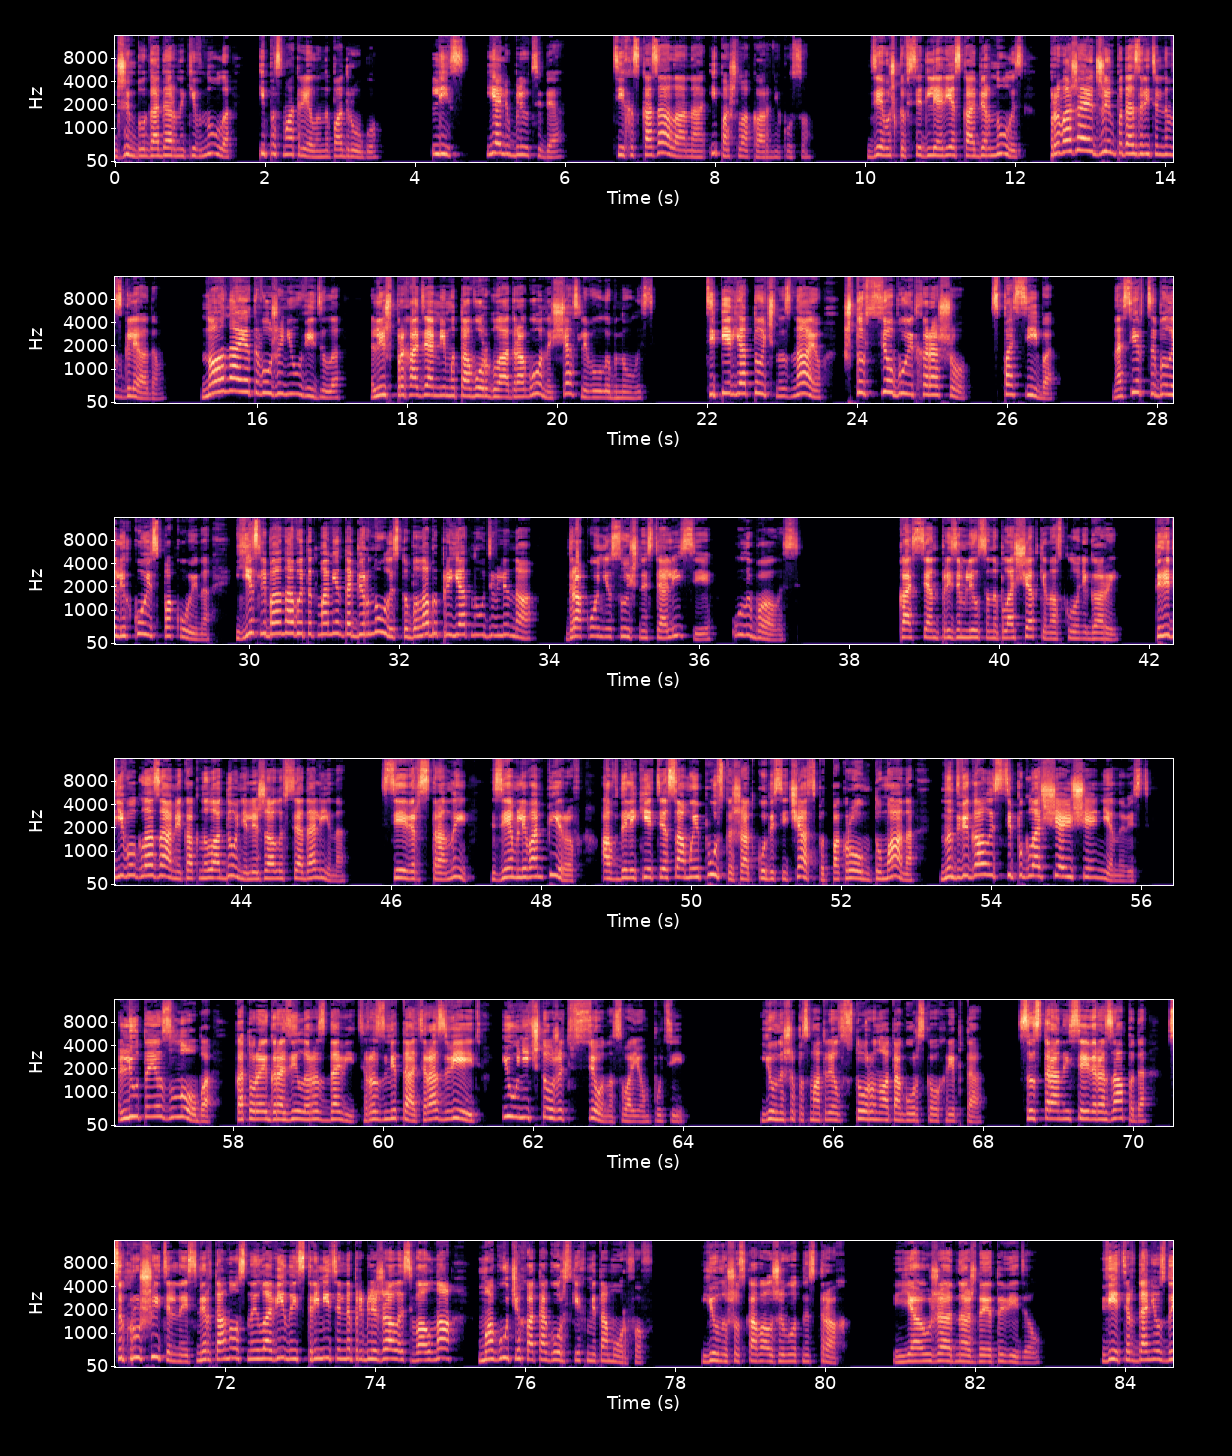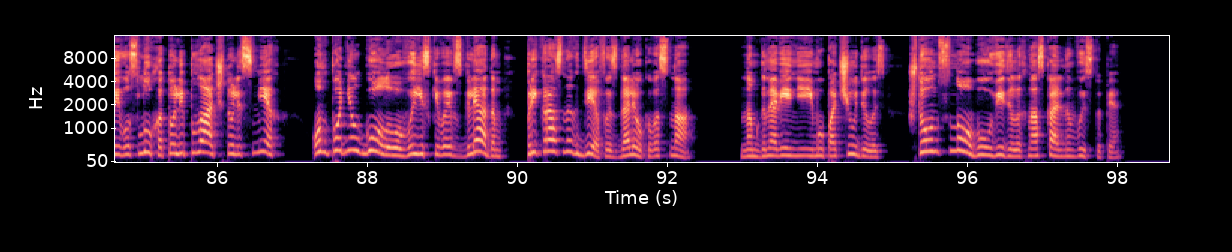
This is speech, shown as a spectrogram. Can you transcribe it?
Джим благодарно кивнула и посмотрела на подругу. «Лис, я люблю тебя», — тихо сказала она и пошла к Арникусу. Девушка в седле резко обернулась, провожая Джим подозрительным взглядом. Но она этого уже не увидела, лишь проходя мимо того драгона, счастливо улыбнулась. «Теперь я точно знаю, что все будет хорошо. Спасибо!» На сердце было легко и спокойно. Если бы она в этот момент обернулась, то была бы приятно удивлена. Драконья сущность Алисии улыбалась. Кассиан приземлился на площадке на склоне горы. Перед его глазами, как на ладони, лежала вся долина. Север страны – земли вампиров, а вдалеке те самые пустоши, откуда сейчас, под покровом тумана, надвигалась всепоглощающая ненависть. Лютая злоба, которая грозила раздавить, разметать, развеять и уничтожить все на своем пути. Юноша посмотрел в сторону от Огорского хребта. Со стороны северо-запада сокрушительной смертоносной лавиной стремительно приближалась волна могучих атагорских метаморфов. Юношу сковал животный страх. Я уже однажды это видел. Ветер донес до его слуха то ли плач, то ли смех. Он поднял голову, выискивая взглядом прекрасных дев из далекого сна. На мгновение ему почудилось, что он снова увидел их на скальном выступе.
